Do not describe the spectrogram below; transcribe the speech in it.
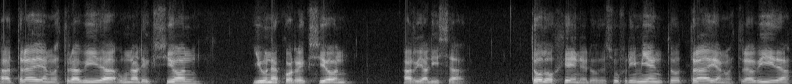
atrae a nuestra vida una lección y una corrección a realizar. Todo género de sufrimiento trae a nuestra vida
